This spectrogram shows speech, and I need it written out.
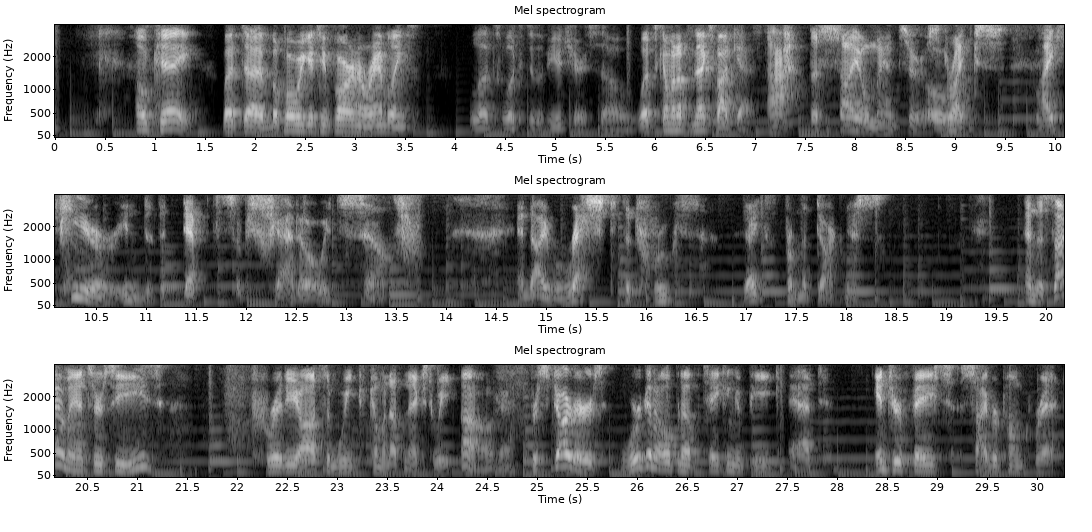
Okay, But uh, before we get too far in our ramblings, let's look to the future. So, what's coming up the next podcast? ah, the Sciomancer Oh. strikes. I peer into the depths of shadow itself, and I wrest the truth Yikes. from the darkness. And the Sciomancer sees pretty awesome week coming up next week. Oh, okay. For starters, we're going to open up taking a peek at Interface Cyberpunk Red.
